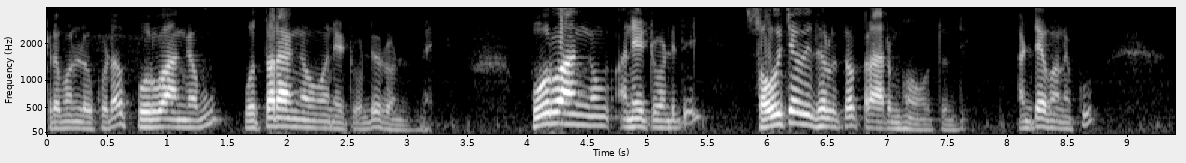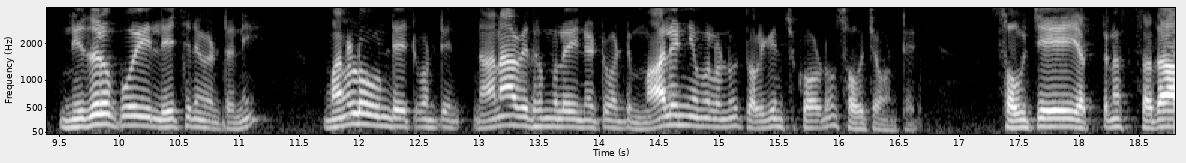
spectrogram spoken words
క్రమంలో కూడా పూర్వాంగము ఉత్తరాంగం అనేటువంటివి రెండు ఉన్నాయి. పూర్వాంగం అనేటువంటిది శౌచ విధులతో ప్రారంభమవుతుంది. అంటే మనకు నిద్రపోయి లేచిన వెంటనే మనలో ఉండేటువంటి నానా విధములైనటువంటి మాలిన్యములను తొలగించుకోవడం శౌచం ఉంటుంది శౌచే యత్న సదా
